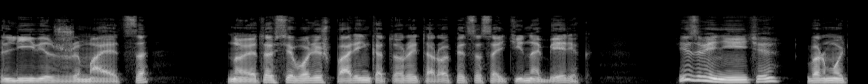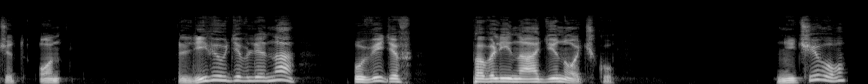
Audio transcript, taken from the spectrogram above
Ливи сжимается, но это всего лишь парень, который торопится сойти на берег. «Извините», — бормочет он. Ливи удивлена, увидев павлина-одиночку — «Ничего»,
